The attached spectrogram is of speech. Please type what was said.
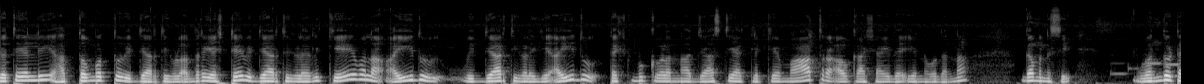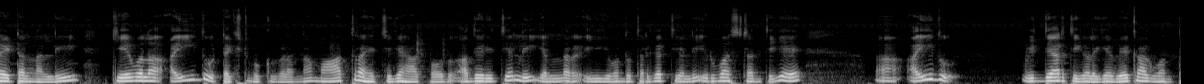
ಜೊತೆಯಲ್ಲಿ ಹತ್ತೊಂಬತ್ತು ವಿದ್ಯಾರ್ಥಿಗಳು, ಅಂದರೆ ಎಷ್ಟೇ ವಿದ್ಯಾರ್ಥಿಗಳಲ್ಲಿ ಕೇವಲ ಐದು ವಿದ್ಯಾರ್ಥಿಗಳಿಗೆ ಐದು ಟೆಕ್ಸ್ಟ್ ಬುಕ್ಗಳನ್ನು ಜಾಸ್ತಿ ಹಾಕಲಿಕ್ಕೆ ಮಾತ್ರ ಅವಕಾಶ ಇದೆ ಎನ್ನುವುದನ್ನು ಗಮನಿಸಿ. ಒಂದು ಟೈಟಲ್ನಲ್ಲಿ ಕೇವಲ ಐದು ಟೆಕ್ಸ್ಟ್ ಬುಕ್ಗಳನ್ನು ಮಾತ್ರ ಹೆಚ್ಚಿಗೆ ಹಾಕ್ಬೋದು. ಅದೇ ರೀತಿಯಲ್ಲಿ ಎಲ್ಲರ ಈ ಒಂದು ತರಗತಿಯಲ್ಲಿ ಇರುವ ಸ್ಟ್ರಂತಿಗೆ ಐದು ವಿದ್ಯಾರ್ಥಿಗಳಿಗೆ ಬೇಕಾಗುವಂಥ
